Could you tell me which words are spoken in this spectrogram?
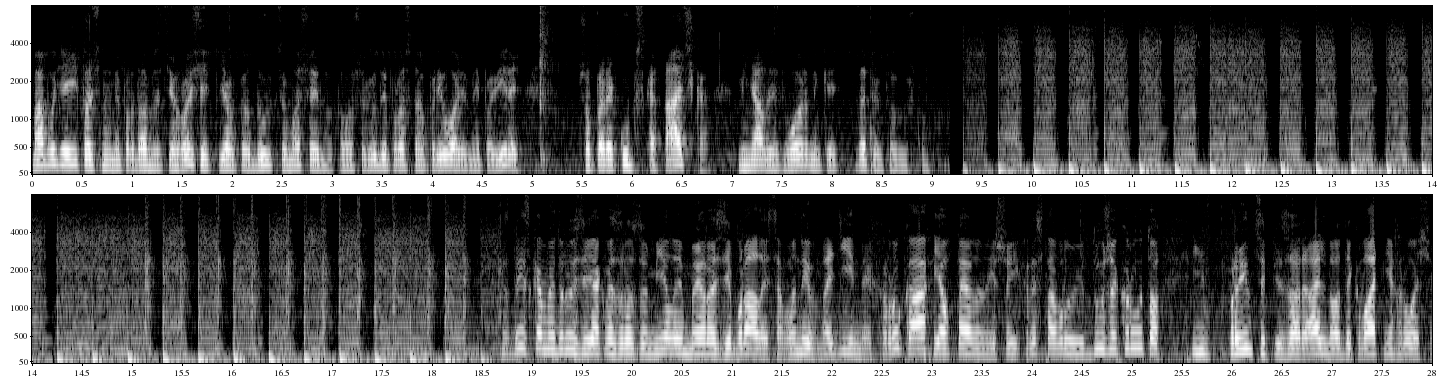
Мабуть, я її точно не продам за ті гроші, які я вкладу в цю машину, тому що люди просто апріорі не повірять, що перекупська тачка мінялись дворники за півторушку. З дисками, друзі, як ви зрозуміли, ми розібралися. Вони в надійних руках. Я впевнений, що їх реставрують дуже круто і, в принципі, за реально адекватні гроші.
